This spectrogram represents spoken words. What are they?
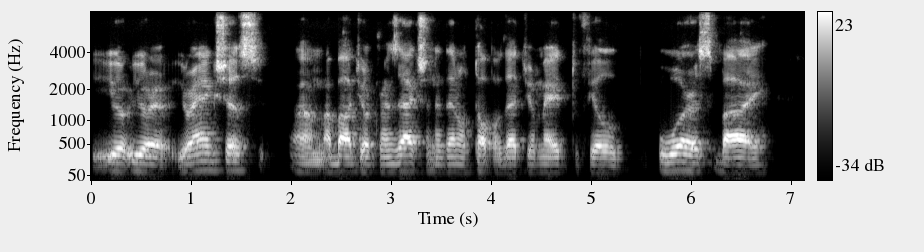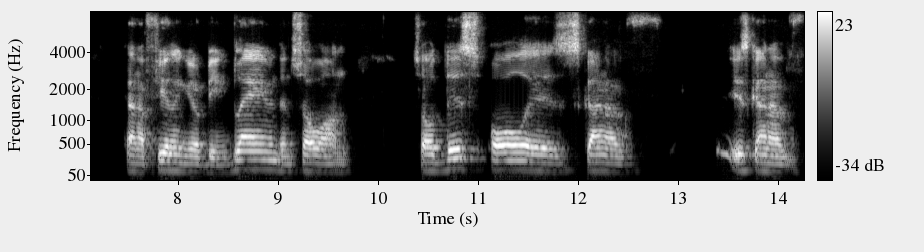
you're you're you're anxious um, about your transaction, and then on top of that, you're made to feel worse by kind of feeling you're being blamed and so on. So this all is kind of is kind of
